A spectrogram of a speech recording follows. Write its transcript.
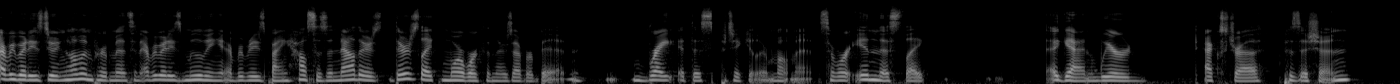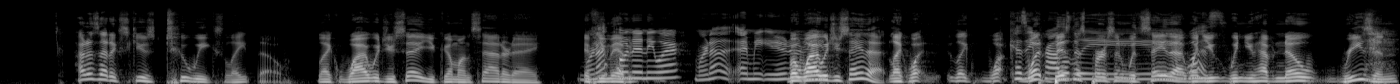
everybody's doing home improvements and everybody's moving and everybody's buying houses and now there's there's like more work than there's ever been right at this particular moment so we're in this like again weird extra position How does that excuse two weeks late though? Like, why would you say you come on Saturday? We're not you going anywhere we're not i mean you know but what I why mean? would you say that? Like, what? Like, what? What business person would say that when you when you have no reason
